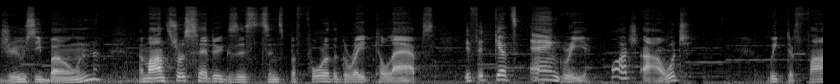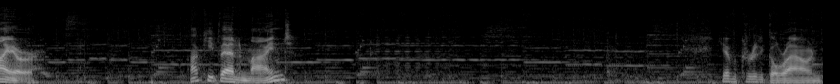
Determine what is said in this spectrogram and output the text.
juicy bone. A monster said to exist since before the Great Collapse. If it gets angry, watch out. Weak to fire. I'll keep that in mind. You have a critical round.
